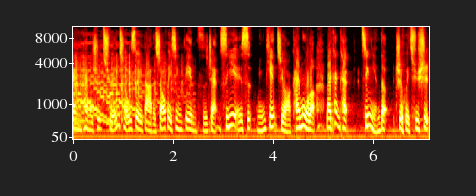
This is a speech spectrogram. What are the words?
带您看的是全球最大的消费性电子展 CES，明天就要开幕了。来看看今年的智慧趋势。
